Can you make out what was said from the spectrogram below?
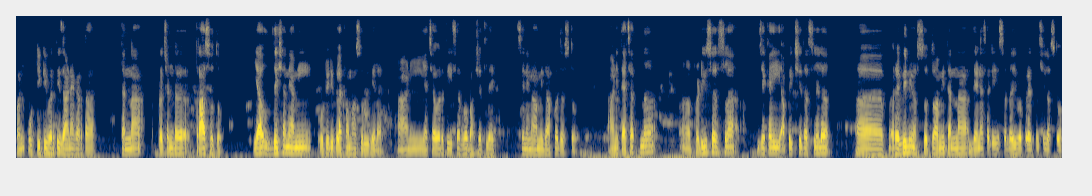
पण ओ टी टीवरती जाण्याकरता त्यांना प्रचंड त्रास होतो. या उद्देशाने आम्ही ओ टी टी प्लॅटफॉर्म हा सुरू केला आहे आणि याच्यावरती सर्व भाषेतले सिनेमा आम्ही दाखवत असतो. आणि त्याच्यातनं प्रोड्युसर्सला जे काही अपेक्षित असलेलं रेव्हेन्यू असतो तो आम्ही त्यांना देण्यासाठी सदैव प्रयत्नशील असतो.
